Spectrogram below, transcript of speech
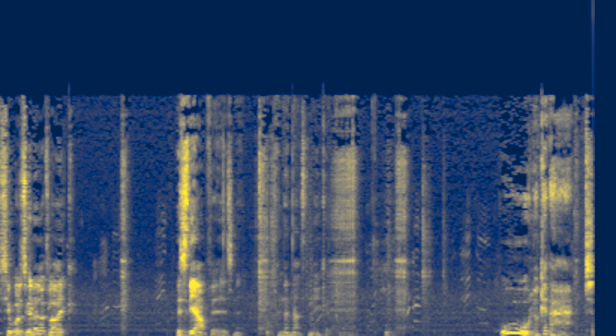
See what it's going to look like. This is the outfit, isn't it? And then that's the makeup. Ooh, look at that.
